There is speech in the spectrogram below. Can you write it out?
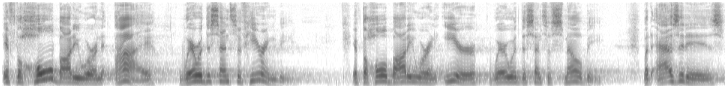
If the whole body were an eye, where would the sense of hearing be? If the whole body were an ear, where would the sense of smell be? But as it is,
